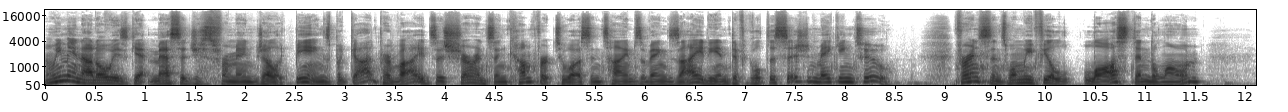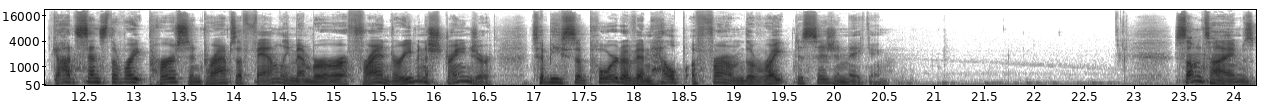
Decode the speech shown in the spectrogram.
And we may not always get messages from angelic beings, but God provides assurance and comfort to us in times of anxiety and difficult decision making, too. For instance, when we feel lost and alone, God sends the right person, perhaps a family member or a friend or even a stranger, to be supportive and help affirm the right decision making. Sometimes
